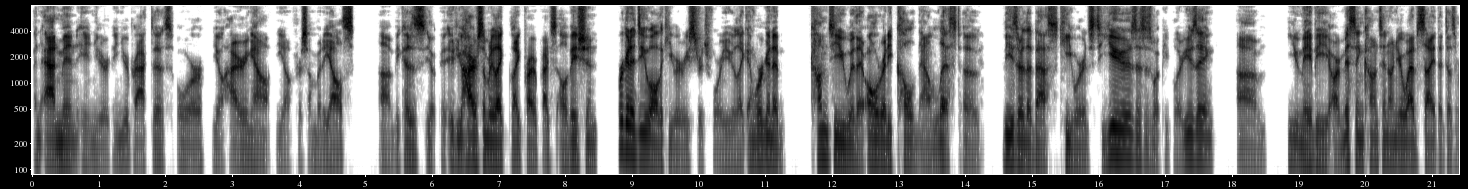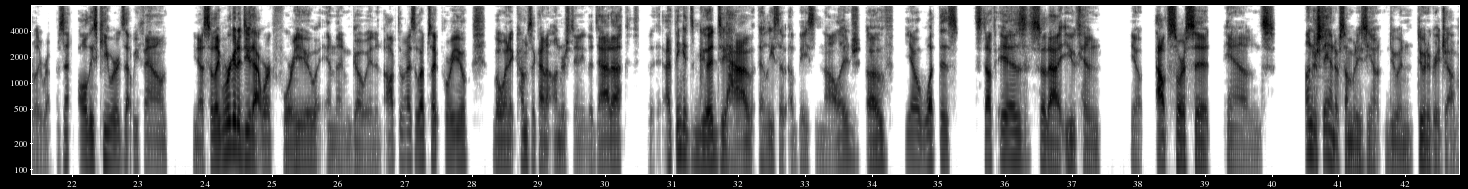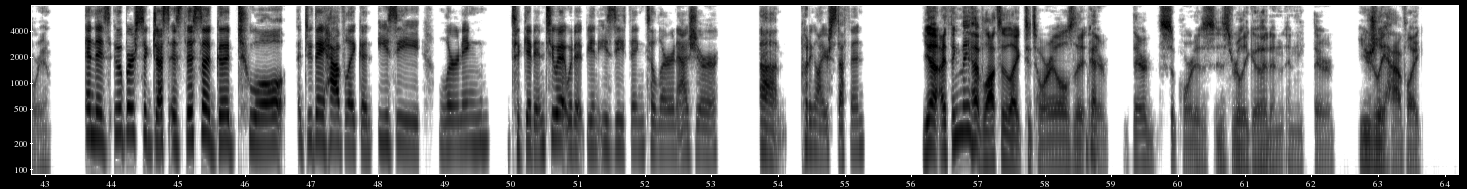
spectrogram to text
an admin in your in your practice or you know hiring out, you know, for somebody else. Um, because you know, if you hire somebody like like Private Practice Elevation, we're going to do all the keyword research for you, like, and we're going to come to you with an already culled down list of these are the best keywords to use. This is what people are using. Um, you maybe are missing content on your website that doesn't really represent all these keywords that we found you know so like we're going to do that work for you and then go in and optimize the website for you but when it comes to kind of understanding the data eh, i think it's good to have at least a, a base knowledge of you know what this stuff is so that you can you know outsource it and understand if somebody's you know doing doing a great job for you And is Ubersuggest is this a good tool? Do they have like an easy learning to get into it? Would it be an easy thing to learn as you're um, putting all your stuff in? Yeah, I think they have lots of like tutorials that Okay. their their support is is really good and and they're usually have like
